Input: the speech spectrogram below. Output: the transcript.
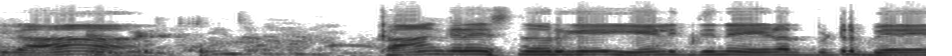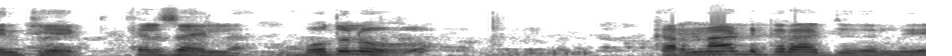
ಈಗ ಕಾಂಗ್ರೆಸ್ನವ್ರಿಗೆ ಹೇಳಿದ್ದನ್ನೇ ಹೇಳೋದು ಬಿಟ್ಟರೆ ಬೇರೆ ಏನು ಕೆಲಸ ಇಲ್ಲ. ಮೊದಲು ಕರ್ನಾಟಕ ರಾಜ್ಯದಲ್ಲಿ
